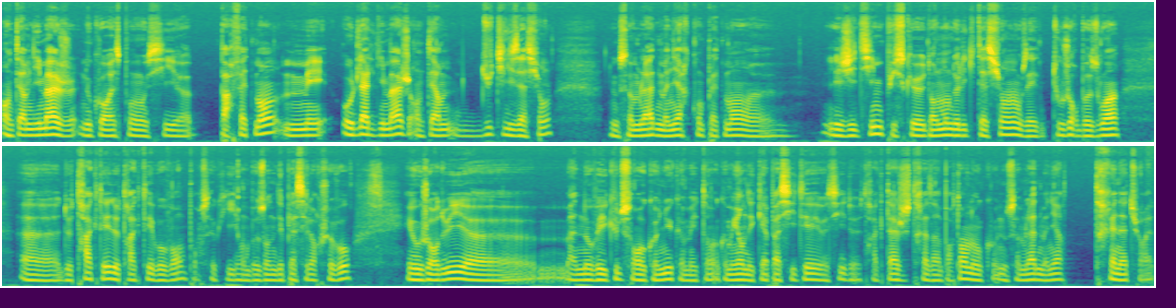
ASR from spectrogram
en termes d'image, nous correspond aussi euh, parfaitement, mais au-delà de l'image, en termes d'utilisation, nous sommes là de manière complètement euh, légitime puisque dans le monde de l'équitation, vous avez toujours besoin euh, de tracter, de tracter vos vents pour ceux qui ont besoin de déplacer leurs chevaux. Et aujourd'hui, euh, bah, nos véhicules sont reconnus comme, étant, comme ayant des capacités aussi de tractage très importantes. Donc nous sommes là de manière très naturelle.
